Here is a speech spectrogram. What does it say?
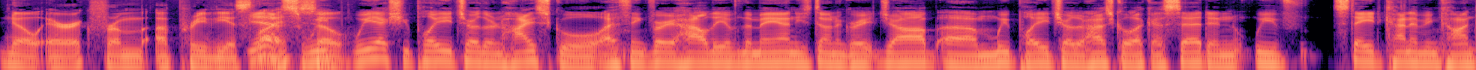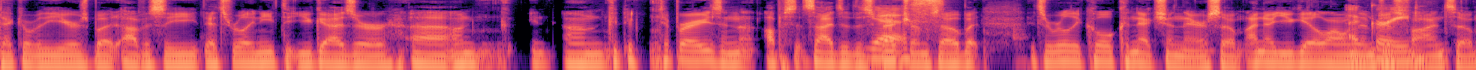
know Eric from a previous Yes, life. So we, we actually played each other in high school. I think very highly of the man. He's done a great job. Um, we played each other in high school, like I said, and we've stayed kind of in contact over the years. But obviously, that's really neat that you guys are uh, on, on contemporaries and opposite sides of the Yes. spectrum. So, but it's a really cool connection there. So I know you get along with them just fine. So.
